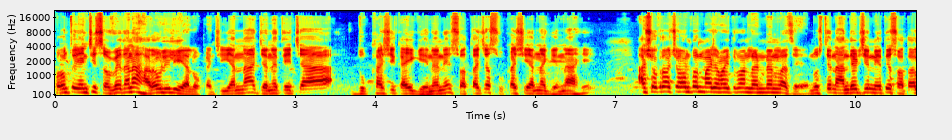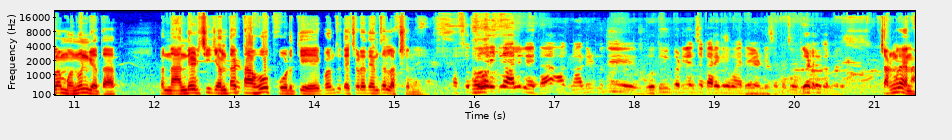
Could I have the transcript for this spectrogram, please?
परंतु यांची संवेदना हरवलेली या लोकांची. यांना जनतेच्या दुःखाशी काही घेणं नाही स्वतःच्या सुखाशी यांना घेणं आहे. अशोकराव चव्हाण पण माझ्या माहितीप्रमाणे लंडनलाच आहे. नुसते नांदेडचे नेते स्वतःला म्हणून घेतात. पण नांदेडची जनता टाहो फोडते परंतु त्याच्याकडे त्यांचं लक्ष नाही. अशोक पवार इकडे आलेले आहेत हा. आज नांदेडमध्ये गौतमी पाटील यांचा कार्यक्रम आहे दहीहंडीचा त्याचं उद्घाटन करणार आहेत. चांगलं आहे ना.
